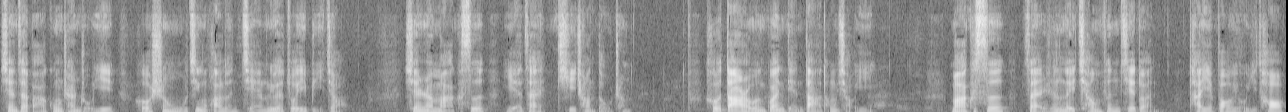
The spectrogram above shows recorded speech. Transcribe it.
现在把共产主义。和生物进化论简略做一比较，显然马克思也在提倡斗争，和达尔文观点大同小异。马克思在人类强分阶段，他也抱有一套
